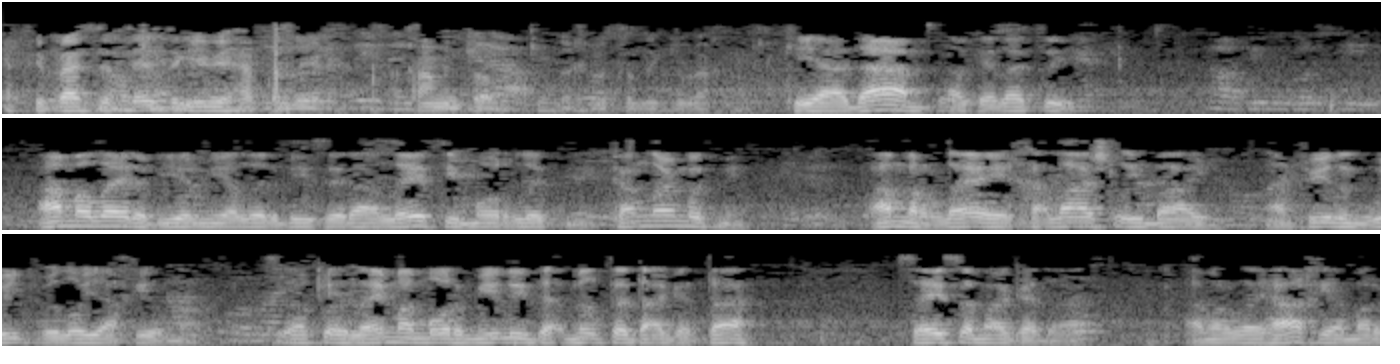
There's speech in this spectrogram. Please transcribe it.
If you pass the test, they give you half a day. Comment top. Ki Adam. Okay, let's see. Amalei Rabbi Yirmiyah Lirbi Zera Leti Mor Litni. Come learn with me. Amar Lei Chalash Li Bai. I'm feeling weak. Velo Yachilna. Say, okay, Lema Mor Mili Milta Dagata. Say some Agada. Amar lehachi, Amar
